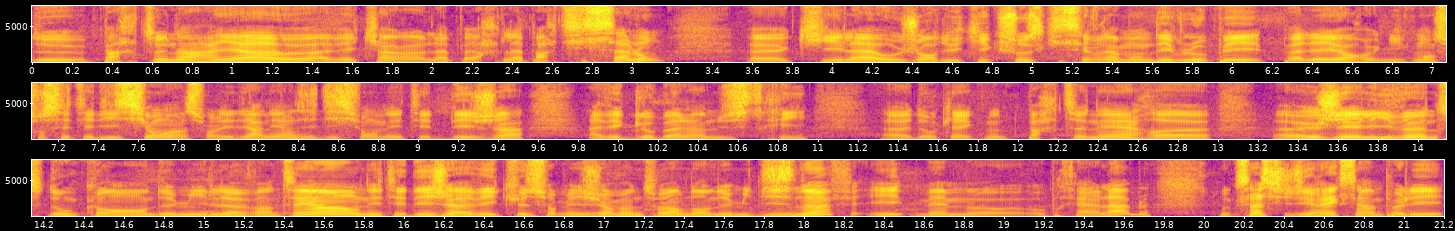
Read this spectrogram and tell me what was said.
de partenariat avec un- la, par- la partie salon, euh, qui est là aujourd'hui quelque chose qui s'est vraiment développé, pas d'ailleurs uniquement sur cette édition, hein, sur les dernières éditions. On était déjà avec Global Industry, euh, donc avec notre partenaire euh, euh, GL Event donc en 2021. On était déjà avec eux sur Measurement World en 2019 et même au préalable. Donc ça, je dirais que c'est un peu les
